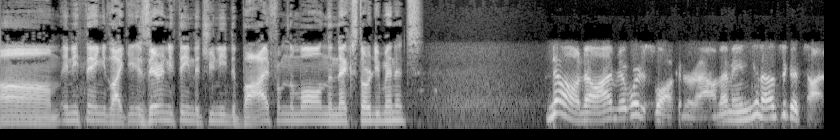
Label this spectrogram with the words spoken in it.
Um, anything like, is there anything that you need to buy from the mall in the next 30 minutes? No, no. I mean, we're just walking around. I mean, you know, it's a good time.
